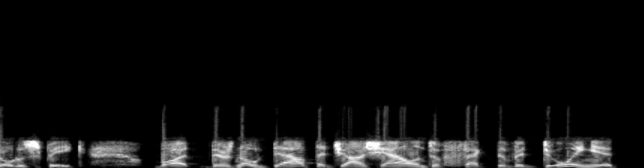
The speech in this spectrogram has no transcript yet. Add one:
so to speak. But there's no doubt that Josh Allen's effective at doing it.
